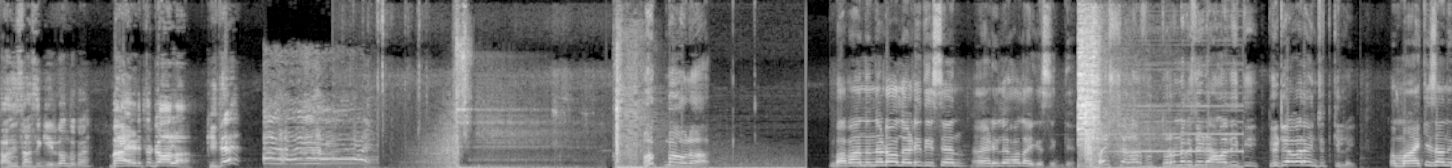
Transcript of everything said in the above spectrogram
তাহলে সাসি কীরকম তো কয় ভাই এটা তো ডলা কিতে হক মাওলা। বাবা আনন্দটা অলরেডি দিছেন আইডিলে হলাই গেছি গে ওই শালার ফুট তোর না কাছে এটা হালা দিতি তুই এটা আবার আনছিত কিলে ও মা কি জানি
